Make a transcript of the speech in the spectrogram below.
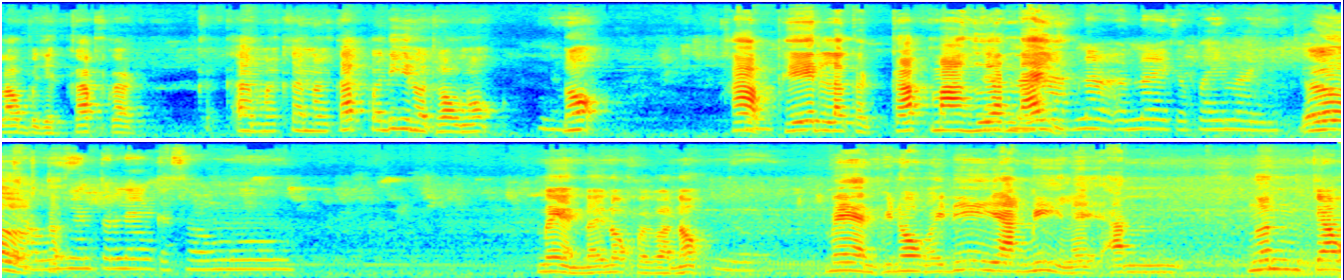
เราบ่อยากกลับก็ก็มันก็นังกลับก็ดีเนาะทองเนาะเนาะข้าบเพชรแล้วก็กลับมาเฮือนได้ อาบน้ำอาบในกับไปใหม่เออ เขาเรียนตอนแรกกับสองโมงแม่นได้เนาะข่อยว่าเนาะโดยแม่นพี่น้องไอ้ดีอย่างนี้แหละอันเงินเจ้า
